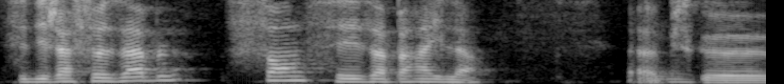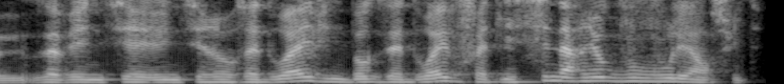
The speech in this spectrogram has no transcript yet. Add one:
c'est déjà faisable sans ces appareils-là. Euh, Puisque vous avez une, une serrure Z-Wave, une box Z-Wave, vous faites les scénarios que vous voulez ensuite.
